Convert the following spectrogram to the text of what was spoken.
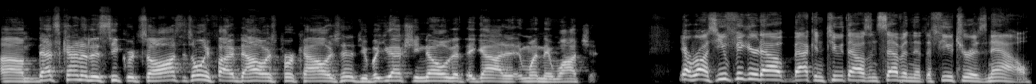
um, that's kind of the secret sauce. It's only five dollars per college sent it to but you actually know that they got it and when they watch it. Yeah, Ross, you figured out back in 2007 that the future is now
